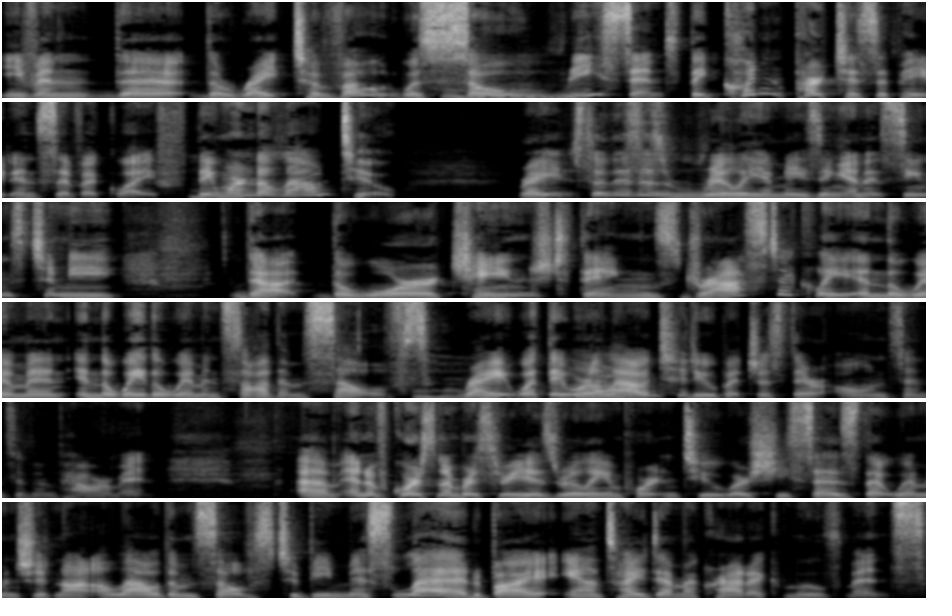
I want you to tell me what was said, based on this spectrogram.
even the the right to vote was mm-hmm. so recent they couldn't participate in civic life they mm-hmm. weren't allowed to right so this is really amazing and it seems to me that the war changed things drastically in the women in the way the women saw themselves mm-hmm. right what they were yeah. allowed to do but just their own sense of empowerment um, and of course, number three is really important too, where she says that women should not allow themselves to be misled by anti democratic movements.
